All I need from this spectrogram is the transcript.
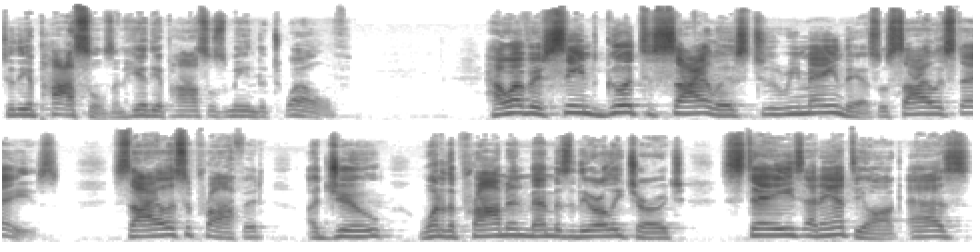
to the apostles. And here the apostles mean the twelve. However, it seemed good to Silas to remain there. So Silas stays. Silas, a prophet, a Jew, one of the prominent members of the early church, stays at Antioch, as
